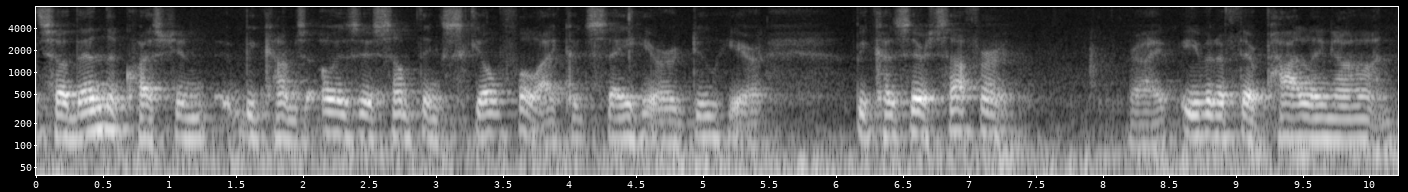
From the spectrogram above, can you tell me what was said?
so then the question becomes oh, is there something skillful I could say here or do here? Because they're suffering, right? Even if they're piling on,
